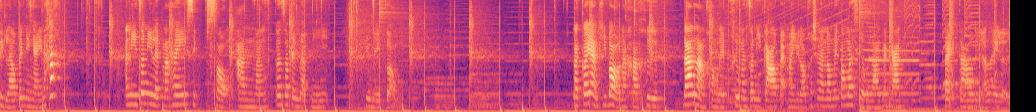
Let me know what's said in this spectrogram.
ติดแล้วเป็นยังไงนะคะ อันนี้จะมีเล็บมาให้ 12 อันมั้ง ก็จะเป็นแบบนี้อยู่ในกล่อง แล้วก็อย่างที่บอกนะคะคือด้านหลังของเล็บคือมันจะมีกาวแปะมาอยู่แล้ว เพราะฉะนั้นเราไม่ต้องมาเสียเวลากับการแปะกาวหรืออะไรเลย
